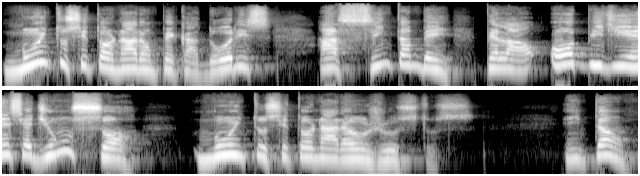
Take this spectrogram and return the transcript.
muitos se tornaram pecadores, assim também, pela obediência de um só, muitos se tornarão justos. Então,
